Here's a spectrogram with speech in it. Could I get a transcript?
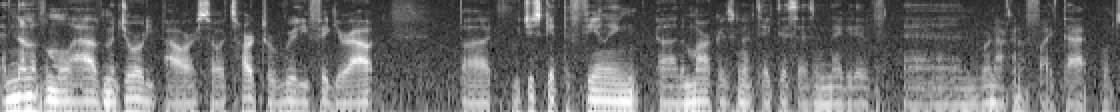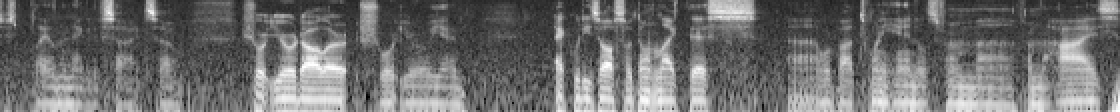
and none of them will have majority power, so it's hard to really figure out but we just get the feeling uh, the market is going to take this as a negative and we're not going to fight that. We'll just play on the negative side. So short euro dollar short euro yen. Equities also don't like this. Uh, we're about 20 handles from uh, from the highs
